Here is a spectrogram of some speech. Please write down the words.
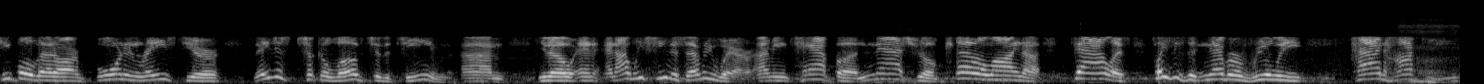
people that are born and raised here, they just took a love to the team. Um, you know, and and I we see this everywhere. I mean, Tampa, Nashville, Carolina, Dallas, places that never really had hockey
